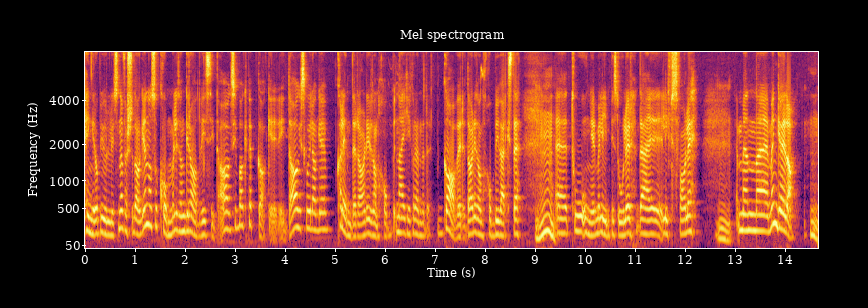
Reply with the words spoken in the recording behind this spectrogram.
henger opp julelysene første dagen, og så kommer liksom gradvis I dag skal vi bake pepperkaker. I dag skal vi lage kalender. Da er de sånn hobby, nei, ikke kalender, gaver. Da er de sånn hobbyverksted. Mm. Eh, to unger med limpistoler. Det er livsfarlig. Mm. Men, eh, men, gøy, da. Mm.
